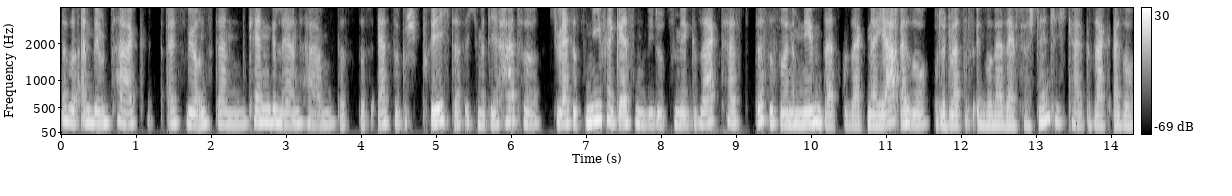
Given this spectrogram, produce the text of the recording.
Also an dem Tag, als wir uns dann kennengelernt haben, das, das erste Gespräch, das ich mit dir hatte, ich werde es nie vergessen, wie du zu mir gesagt hast, hast es so in einem Nebensatz gesagt, na ja, also, oder du hast es in so einer Selbstverständlichkeit gesagt, also,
